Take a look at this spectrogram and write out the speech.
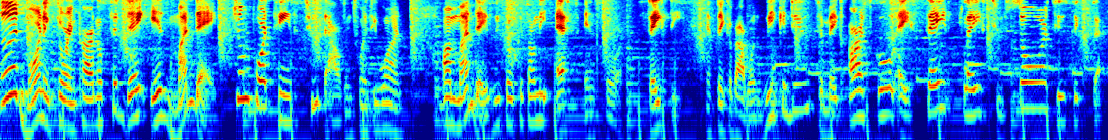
Good morning, Soaring Cardinals. Today is Monday, June 14th, 2021. On Mondays, we focus on the S in SOAR, safety, and think about what we can do to make our school a safe place to soar to success.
